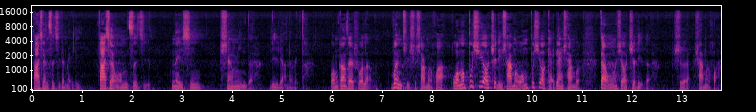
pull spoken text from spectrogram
发现自己的美丽，发现我们自己内心生命的力量的伟大。我们刚才说了，问题是沙漠化，我们不需要治理沙漠，我们不需要改变沙漠，但我们需要治理的是沙漠化。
